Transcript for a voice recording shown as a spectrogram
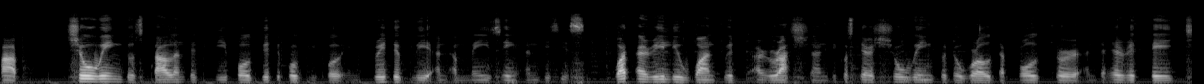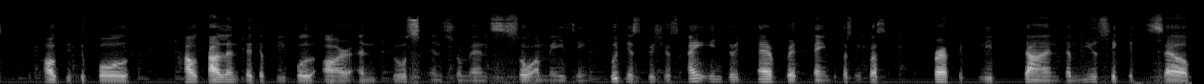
pop showing those talented people, beautiful people, incredibly and amazing. And this is what I really want with a Russian because they're showing to the world the culture and the heritage, how beautiful, how talented the people are, and those instruments so amazing. Goodness gracious, I enjoyed everything because it was perfectly done. The music itself,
